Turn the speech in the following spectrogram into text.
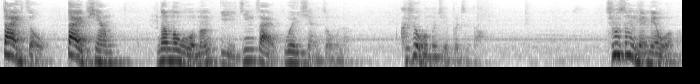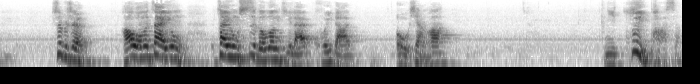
带走、带偏，那么我们已经在危险中了。可是我们却不知道。求生怜悯我们，是不是？好，我们再用再用四个问题来回答偶像哈。你最怕什么？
